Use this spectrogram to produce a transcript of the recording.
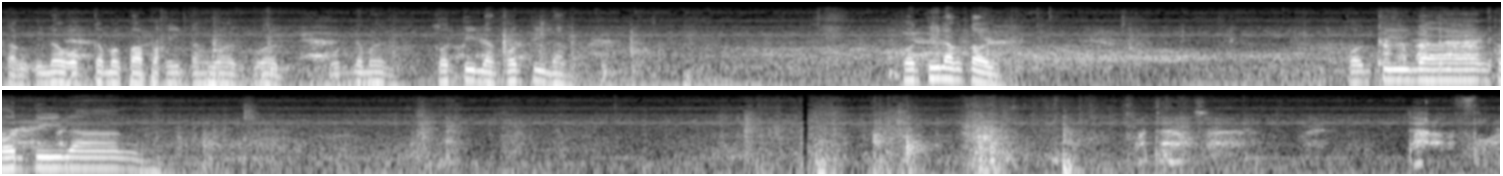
Tang ina, wag ka magpapakita, wag, wag. Wag naman. Konti lang, konti lang. Konti lang, tol. Konti lang, konti lang. What the hell's that? Down on the floor.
